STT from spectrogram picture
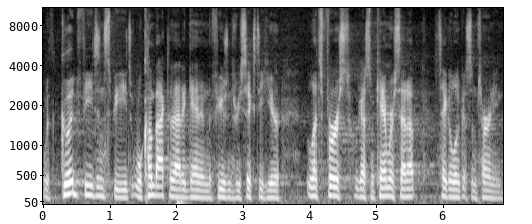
with good feeds and speeds. We'll come back to that again in the Fusion 360 here. Let's first, we got some camera set up, let's take a look at some turning.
